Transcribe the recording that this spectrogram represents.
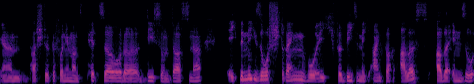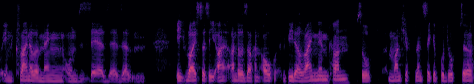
ähm, ein paar Stücke von jemands Pizza oder dies und das, ne? Ich bin nicht so streng, wo ich verbiete mich einfach alles, aber in so, in kleinere Mengen und sehr, sehr selten. Ich weiß, dass ich andere Sachen auch wieder reinnehmen kann, so manche pflanzliche Produkte,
